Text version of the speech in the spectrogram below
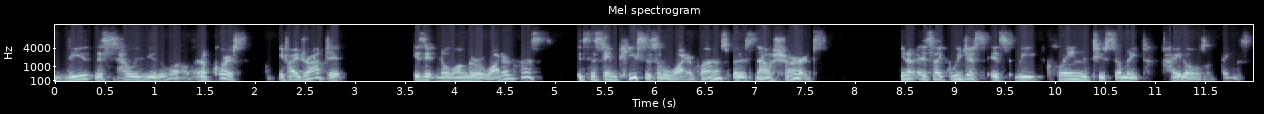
the, this is how we view the world. And of course, if I dropped it, is it no longer a water glass? It's the same pieces of a water glass, but it's now shards. You know, it's like we just it's we cling to so many titles and things.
